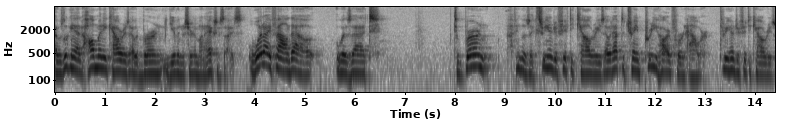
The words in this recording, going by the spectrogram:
I was looking at how many calories I would burn given a certain amount of exercise. What I found out was that to burn, I think it was like 350 calories, I would have to train pretty hard for an hour. 350 calories,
